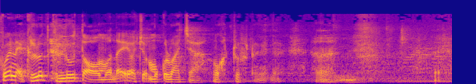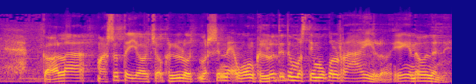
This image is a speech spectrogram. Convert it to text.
Kue nek gelut geluto, mana ya ojo mukul wajah. Waduh, gitu. Kala maksudnya ya ojo gelut, mesti nek wong gelut itu mesti mukul rai loh. Ya ngene wonten nih.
